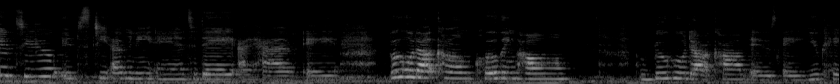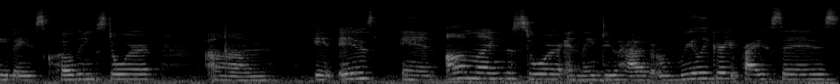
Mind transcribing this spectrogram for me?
YouTube, it's Tee Ebony and today I have a Boohoo.com clothing haul. Boohoo.com is a UK based clothing store. Um, it is an online store and they do have really great prices.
